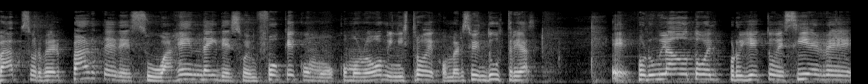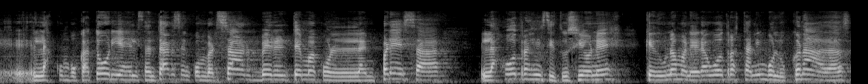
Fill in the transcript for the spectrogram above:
va a absorber parte de su agenda y de su enfoque como, como nuevo ministro de Comercio e Industrias. Eh, por un lado, todo el proyecto de cierre, las convocatorias, el sentarse en conversar, ver el tema con la empresa, las otras instituciones que de una manera u otra están involucradas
